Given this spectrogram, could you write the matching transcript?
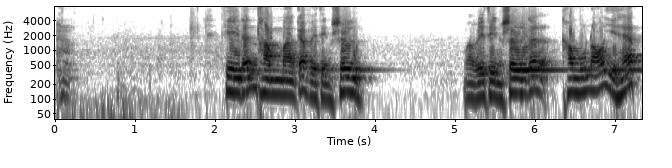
khi đến thăm uh, các vị thiền sư mà vị thiền sư đó không muốn nói gì hết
